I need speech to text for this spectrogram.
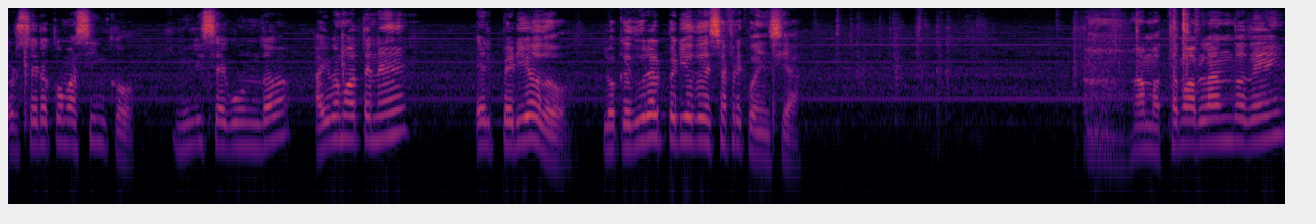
Por 0,5 milisegundos. Ahí vamos a tener el periodo, lo que dura el periodo de esa frecuencia. Vamos, estamos hablando de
